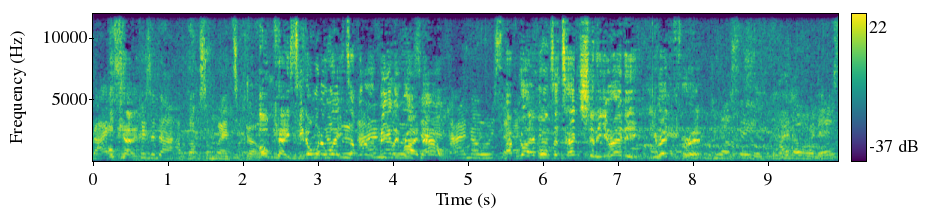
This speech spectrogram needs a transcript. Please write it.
Right? Okay. because of that. I've got somewhere to go. Okay, so you don't want to wait, who- I'm going to reveal it right now. I know who's there. I've got everyone's attention, are you ready? Are You ready for it? Do you want to see him? I know who it is.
